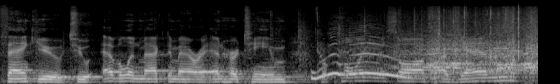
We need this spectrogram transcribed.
thank you to Evelyn McNamara and her team for pulling this off again.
